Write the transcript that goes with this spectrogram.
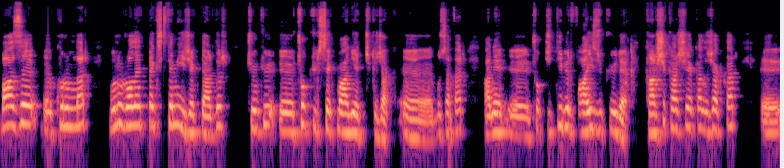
bazı e, kurumlar bunu rol etmek istemeyeceklerdir. Çünkü e, çok yüksek maliyet çıkacak e, bu sefer. Hani e, çok ciddi bir faiz yüküyle karşı karşıya kalacaklar. E,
